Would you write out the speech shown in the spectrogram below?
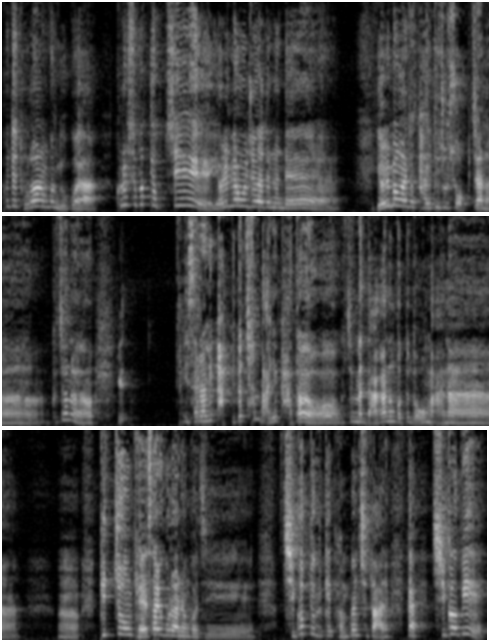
근데 돌아오는 건 요거야. 그럴 수밖에 없지. 10명을 줘야 되는데 10명한테 다 이렇게 줄 수 없잖아. 그렇잖아요. 이 사람이 받기도 참 많이 받아요. 그렇지만 나가는 것도 너무 많아. 어, 빚 좋은 개살구라는 거지. 직업도 그렇게 변변치도 않은. 그러니까 직업이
